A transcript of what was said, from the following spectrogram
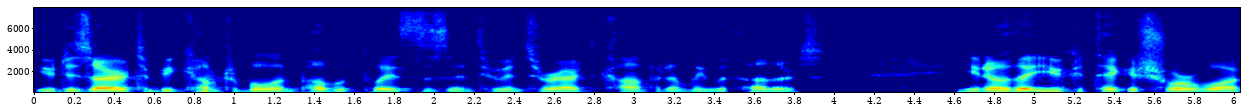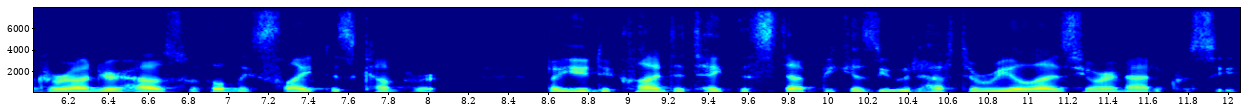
You desire to be comfortable in public places and to interact confidently with others. You know that you could take a short walk around your house with only slight discomfort, but you decline to take this step because you would have to realize your inadequacy.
